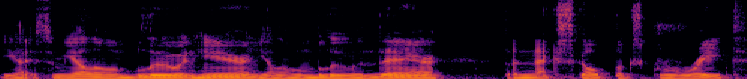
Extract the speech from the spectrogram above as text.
You got some yellow and blue in here and yellow and blue in there. The neck sculpt looks great.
